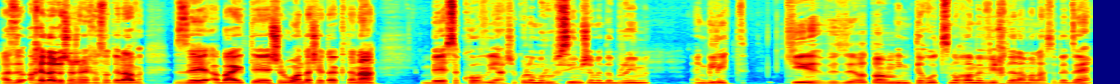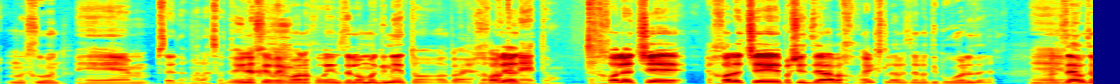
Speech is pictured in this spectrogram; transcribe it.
אז החדר הראשון שהן נכנסות אליו, זה הבית אה, של וונדה שהייתה קטנה, בסקוביה, שכולם רוסים שמדברים אנגלית, כי, וזה עוד פעם, עם תירוץ נורא מביך ללמה לעשות את זה. נכון. אה, בסדר, מה לעשות? והנה חבר'ה, כמו אנחנו רואים, זה לא מגנטו. עוד פעם, לא יכול להיות, מגנטו. יכול להיות ש... יכול להיות שפשוט זה היה בחורק שלה וזה לא דיברו על זה. אבל זהו, זה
